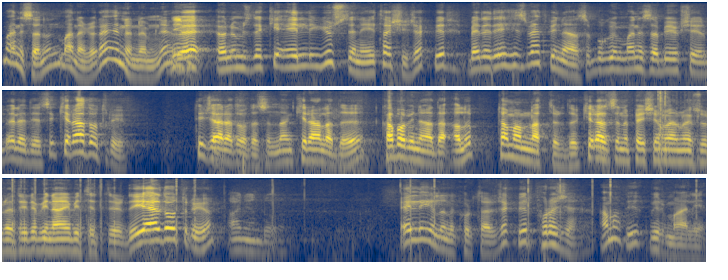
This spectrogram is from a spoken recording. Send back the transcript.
Manisa'nın bana göre en önemli Değil ve mi? önümüzdeki 50-100 seneyi taşıyacak bir belediye hizmet binası. Bugün Manisa Büyükşehir Belediyesi kirada oturuyor. Ticaret odasından kiraladığı, kaba binada alıp tamamlattırdığı, kirasını peşin vermek suretiyle binayı bitirttirdiği yerde oturuyor. Aynen doğru. 50 yılını kurtaracak bir proje ama büyük bir maliyet.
